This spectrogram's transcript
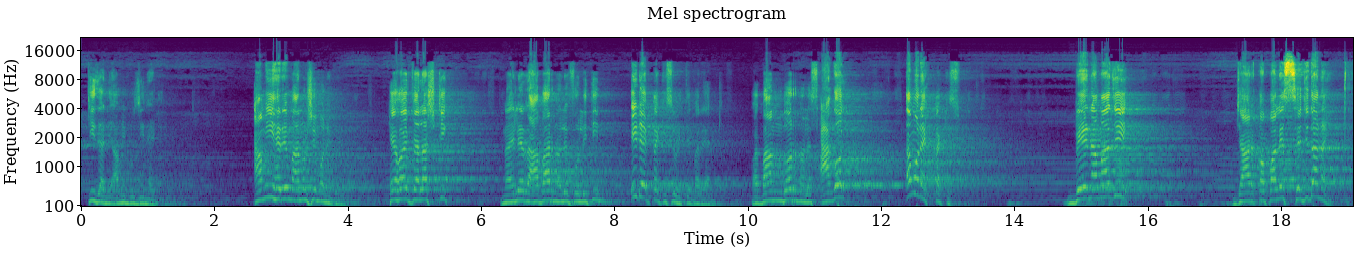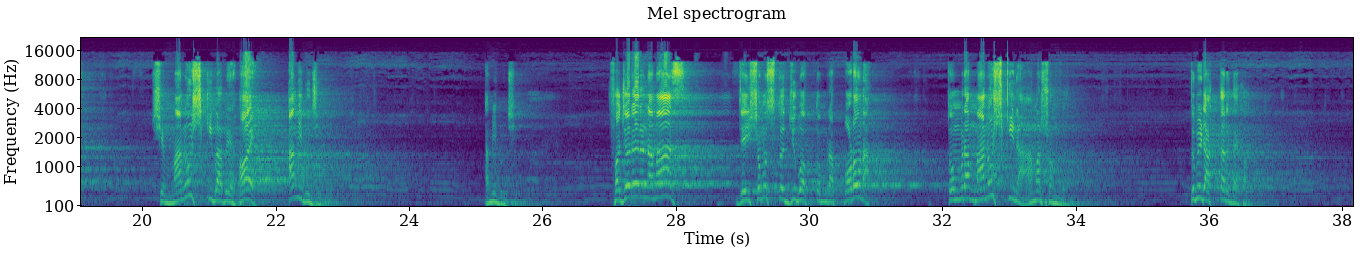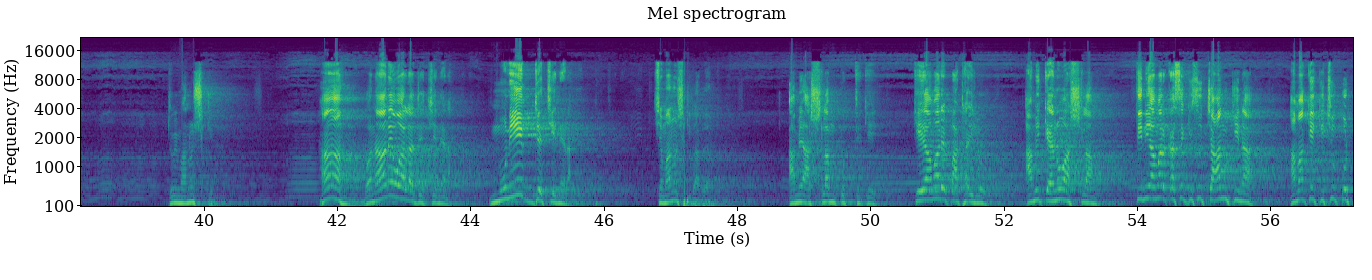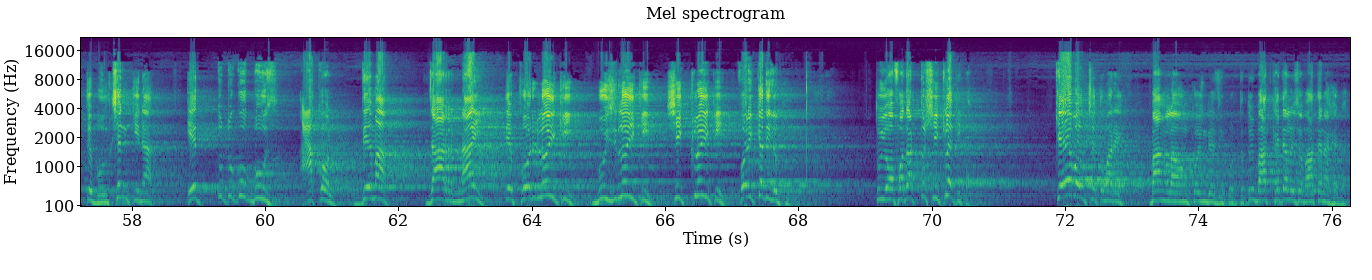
কি জানি, আমি বুঝি না এটা। আমি হেরে মানুষই মনে করি। হে হয় প্লাস্টিক, নইলে রাবার, নইলে পলিথিন এটা একটা কিছু হইতে পারে আর কি। বান্দর নইলে ছাগল, এমন একটা কিছু। বেনামাজি, যার কপালে সেজদা নাই, সে মানুষ কীভাবে হয়, আমি বুঝি আমি বুঝি ফজরের নামাজ, যেই সমস্ত যুবক তোমরা পড়ো না, তোমরা মানুষ কিনা, আমার সন্দেহ। তুমি ডাক্তার দেখাও। তুমি মানুষ কিনা হ্যাঁ হ্যাঁ বনানেওয়ালা যে চেনে না, মুনিব যে চেনে না, সে মানুষ কীভাবে হবে? আমি আসলাম থেকে কে আমারে পাঠাইলো? আমি কেন আসলাম? তিনি আমার কাছে কিছু চান কিনা? আমাকে কিছু করতে বলছেন কিনা? এতটুকু বুঝ, আকল দেমাগ যার নাই, তে পড়লই কি, বুঝলই কি, শিখলই কি, পরীক্ষা দিল কি? তুই অপদার্থ শিখলে কি তা? কে বলছে তোমারে? বাংলা অঙ্ক ইংরেজি পড়তে। তুমি ভাত খাইতে লইছো, ভাতে না খাইবা?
